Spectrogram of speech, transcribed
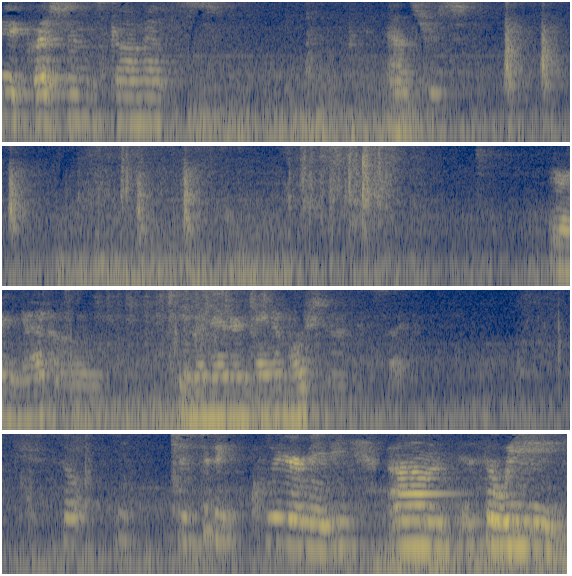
Okay, questions, comments, answers? Hearing none, I'll even entertain a motion on this. So, just to be clear, maybe, um, so we,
